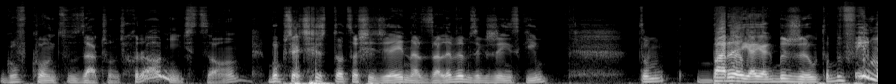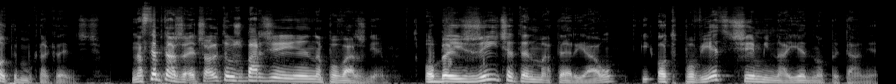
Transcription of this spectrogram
go w końcu zacząć chronić, co? Bo przecież to, co się dzieje nad Zalewem Zegrzyńskim, to Bareja jakby żył, to by film o tym mógł nakręcić. Następna rzecz, ale to już bardziej na poważnie. Obejrzyjcie ten materiał i odpowiedzcie mi na jedno pytanie.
